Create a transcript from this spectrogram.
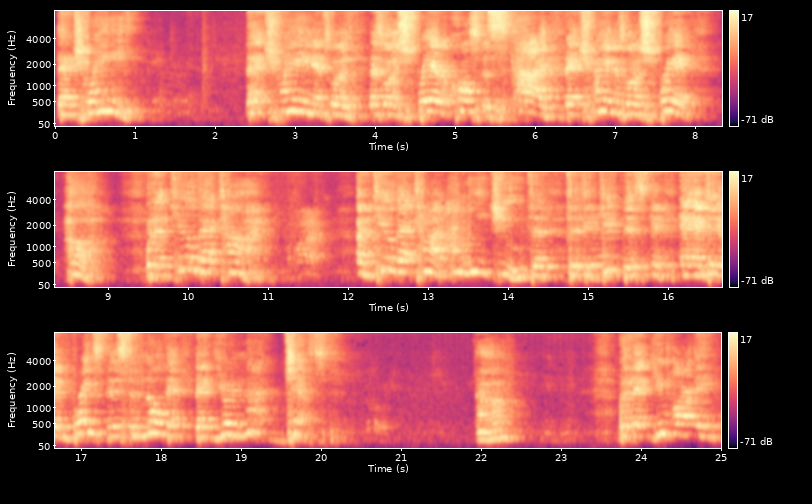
That train. That train that's going to that's going to spread across the sky. That train is going to spread. Huh. But until that time, until that time, I need you to, to, to get this and, and to embrace this, to know that, that you're not just. Uh-huh. But that you are a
